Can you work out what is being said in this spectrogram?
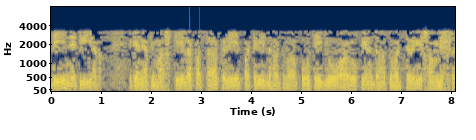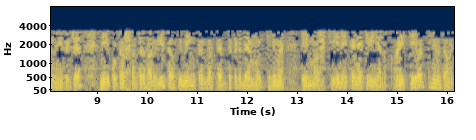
දේ නැති යනවා. ඒ කියන්නේ අපි මස් කියලා කතා කරේ පඨවි ධාතු ආපෝ තේජෝ වායෝ කියන ධාතු හතරේ සම්මිශ්‍රණයකට මේ කොටස් හතර හරියට අපි වෙන් කරලා පැත්තකට දැම්මොත් එහෙම මේ මස් කියන එක නැති යනවා. අනිත් ඒවත් එහෙම තමයි.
